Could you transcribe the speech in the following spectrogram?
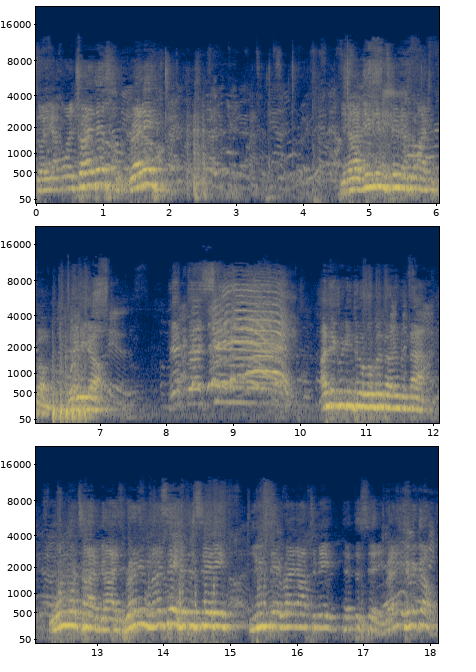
So you guys want to try this? Ready? You know, you can scream into the microphone. There you go. I think we can do a little bit better than that. One more time, guys. Ready? When I say hit the city, you say it right after me. Hit the city. Ready? Here we go.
